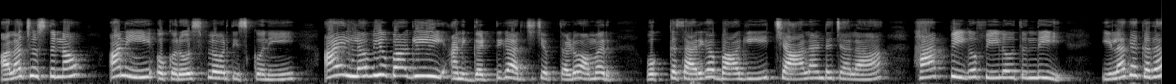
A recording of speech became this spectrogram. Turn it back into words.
అలా చూస్తున్నావు? అని ఒక రోజ్ ఫ్లవర్ తీసుకొని ఐ లవ్ యూ బాగి అని గట్టిగా అరిచి చెప్తాడు అమర్. ఒక్కసారిగా బాగి చాలా అంటే చాలా హ్యాపీగా ఫీల్ అవుతుంది. ఇలాగే కదా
